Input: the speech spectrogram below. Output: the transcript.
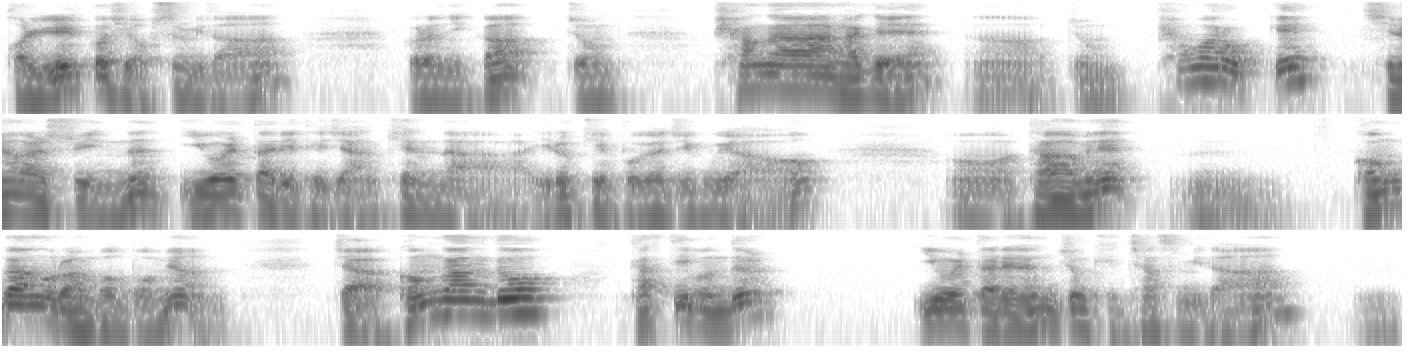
걸릴 것이 없습니다. 그러니까 좀 평안하게 어, 좀 평화롭게 지나갈 수 있는 2월 달이 되지 않겠나 이렇게 보여지고요. 어, 다음에 음, 건강으로 한번 보면 자 건강도 닭띠분들 2월 달에는 좀 괜찮습니다. 음,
